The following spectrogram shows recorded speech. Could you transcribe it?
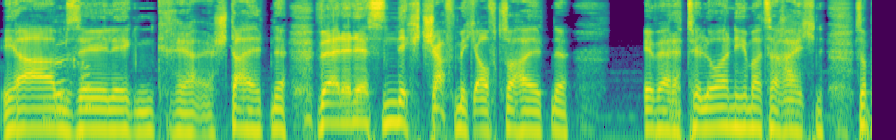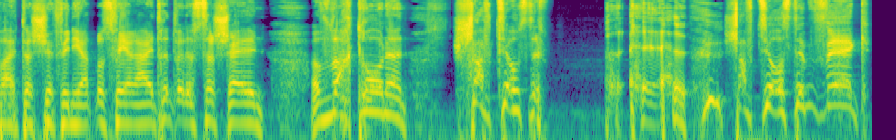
Ihr armseligen Gestalten, ne? werdet es nicht schaffen, mich aufzuhalten. ne? Ihr werdet Telor niemals erreichen. Sobald das Schiff in die Atmosphäre eintritt, wird es zerschellen. Wachdrohnen! Schafft sie aus dem... Schafft sie aus dem Weg!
